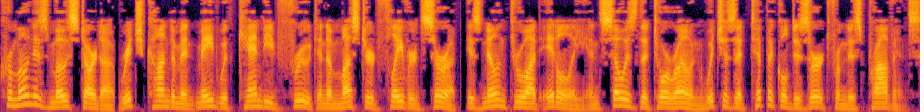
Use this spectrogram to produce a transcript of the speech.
Cremona's mostarda rich condiment made with candied fruit and a mustard-flavored syrup is known throughout Italy and so is the torrone which is a typical dessert from this province.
